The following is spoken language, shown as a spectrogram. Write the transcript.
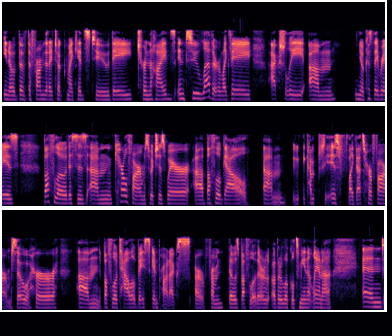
you know the the farm that I took my kids to, they turn the hides into leather. Like they actually, um, you know, because they raise buffalo. This is um, Carroll Farms, which is where uh, Buffalo Gal um, is like that's her farm. So her um, buffalo tallow based skin products are from those buffalo. They're other local to me in Atlanta, and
